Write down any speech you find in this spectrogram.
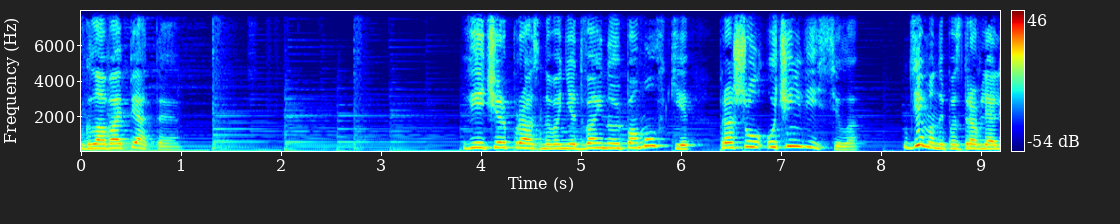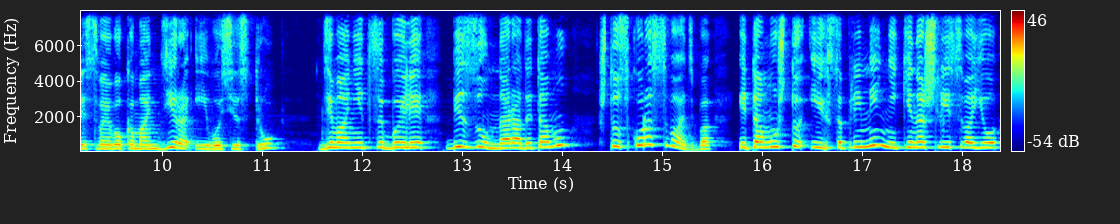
Глава пятая Вечер празднования двойной помолвки прошел очень весело. Демоны поздравляли своего командира и его сестру. Демоницы были безумно рады тому, что скоро свадьба, и тому, что их соплеменники нашли свое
